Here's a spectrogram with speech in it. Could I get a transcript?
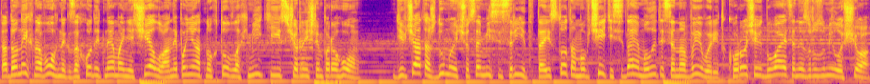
Та до них на вогник заходить не манячело, а непонятно хто в лахмітті із чорничним пирогом. Дівчата ж думають, що це місіс Рід, та істота мовчить і сідає молитися на виворіт. Коротше, відбувається незрозуміло що.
